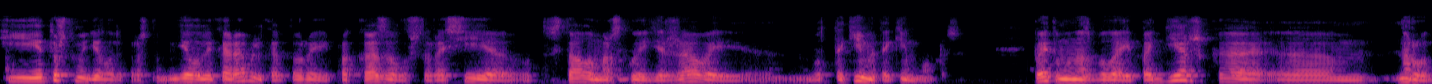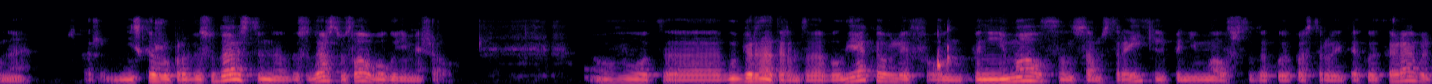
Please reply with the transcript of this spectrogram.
И то, что мы делали просто. Мы делали корабль, который показывал, что Россия вот стала морской державой э, вот таким и таким образом. Поэтому у нас была и поддержка э, народная скажем. Не скажу про государственную, государство, слава богу, не мешало. Вот. Э, губернатором тогда был Яковлев, он понимал, он сам строитель, понимал, что такое построить такой корабль.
